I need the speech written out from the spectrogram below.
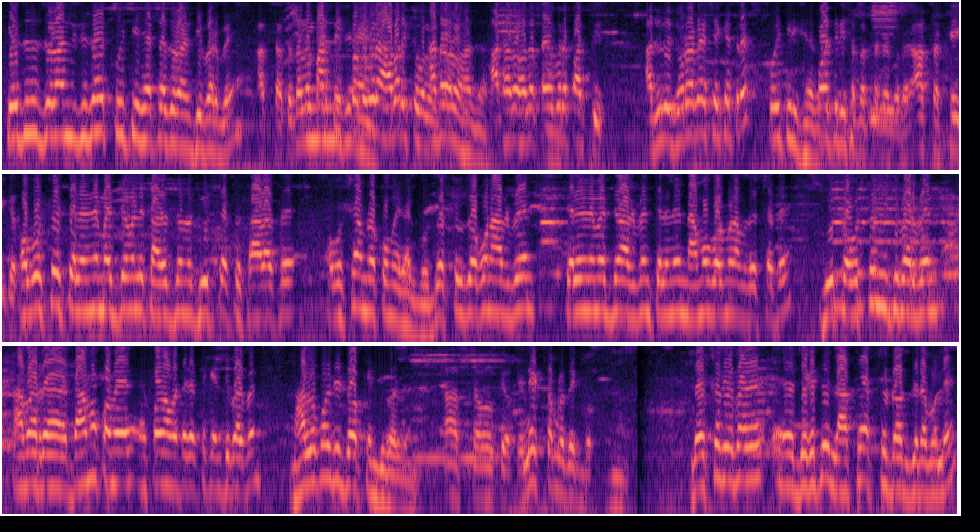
কেউ যদি জোড়া নিতে চায় পঁয়ত্রিশ একটা জোড়া নিতে পারবে। আচ্ছা আচ্ছা তাহলে পার পিস কত। করে আবার একটু বলেন 18,000 আঠারো হাজার টাকা করে পার পিস আর যদি জোড়া নেয় সেক্ষেত্রে পঁয়ত্রিশ হাজার। পঁয়ত্রিশ হাজার টাকা করে। আচ্ছা ঠিক আছে। অবশ্যই চ্যানেলের মাধ্যমে তাদের জন্য গিফট আছে ছাড় আছে অবশ্যই আমরা কমে রাখব দর্শক যখন আসবেন চ্যানেলের মাধ্যমে আসবেন চ্যানেলের নামও বলবেন আমাদের সাথে। গিফট অবশ্যই নিতে পারবেন। আবার দামও কমে কম আমাদের কাছ থেকে কিনতে পারবেন। ভালো কোয়ালিটির ডগ কিনতে পারবেন। আচ্ছা ওকে ওকে নেক্সট আমরা দেখব। দর্শক এবারে দেখেছি লাসে একশো ডগ যেটা বলে।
